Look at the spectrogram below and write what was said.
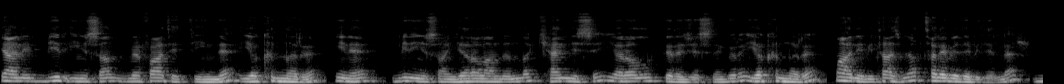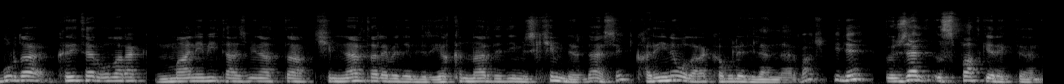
Yani bir insan vefat ettiğinde yakınları yine bir insan yaralandığında kendisi yaralılık derecesine göre yakınları manevi tazminat talep edebilirler. Burada kriter olarak manevi tazminatta kimler talep edebilir, yakınlar dediğimiz kimdir dersek karine olarak kabul edilenler var. Bir de özel ispat gerektiren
